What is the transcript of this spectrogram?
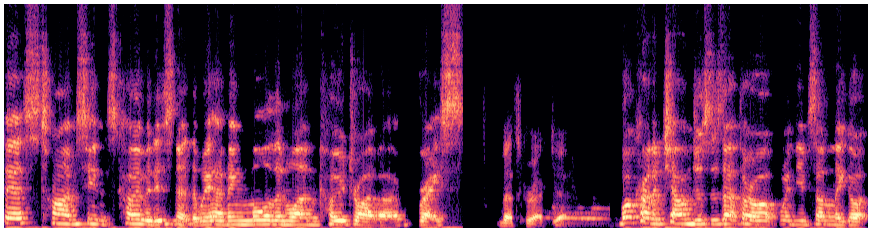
first time since COVID, isn't it, that we're having more than one co-driver race? That's correct. Yeah. What kind of challenges does that throw up when you've suddenly got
